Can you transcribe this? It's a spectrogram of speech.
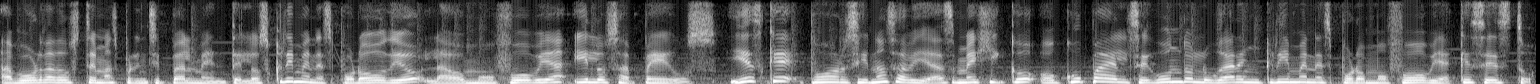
aborda dos temas principalmente, los crímenes por odio, la homofobia y los apegos. Y es que, por si no sabías, México ocupa el segundo lugar en crímenes por homofobia. ¿Qué es esto?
